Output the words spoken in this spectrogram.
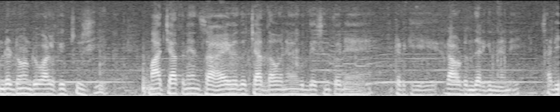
ఉండేటువంటి వాళ్ళకి చూసి మా చేతనేం సహాయం ఏదో చేద్దామనే ఉద్దేశంతోనే ఇక్కడికి రావడం జరిగిందండి. సరే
